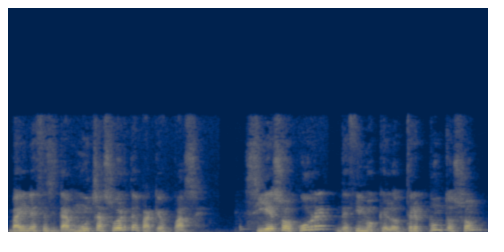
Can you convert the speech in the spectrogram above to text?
vais a necesitar mucha suerte para que os pase. Si eso ocurre, decimos que los tres puntos son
